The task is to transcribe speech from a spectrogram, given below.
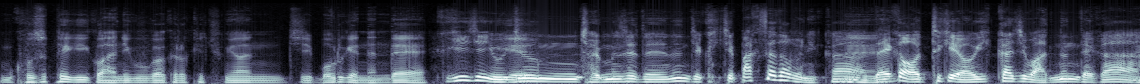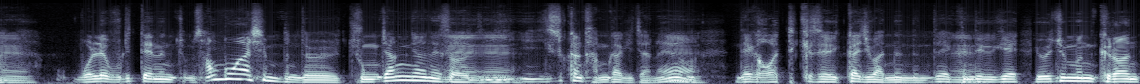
음, 고스펙이고 아니고가 그렇게 중요한지 모르겠는데 그게 이제 요즘 젊은 세대는 이제 굉장히 빡세다 보니까 네. 내가 어떻게 여기까지 왔는 데가 네. 원래 우리 때는 좀 성공하신 분들 중장년에서 네, 네. 이, 이 익숙한 감각이잖아요. 네. 내가 어떻게 해서 여기까지 왔는데 네. 근데 그게 요즘은 그런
